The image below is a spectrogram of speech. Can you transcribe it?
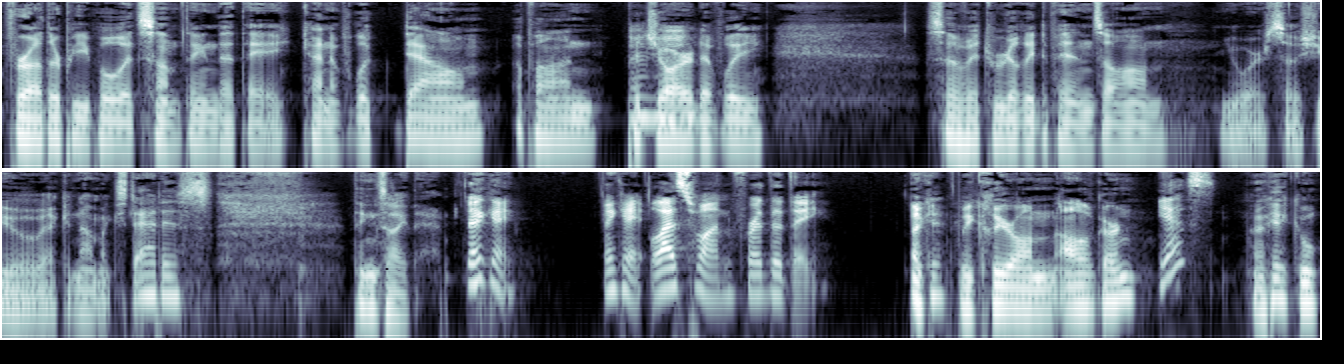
For other people, it's something that they kind of look down upon mm-hmm. pejoratively. So it really depends on your socioeconomic status, things like that. Okay. Okay, last one for the day. Okay, we clear on Olive Garden? Yes? Okay, cool.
